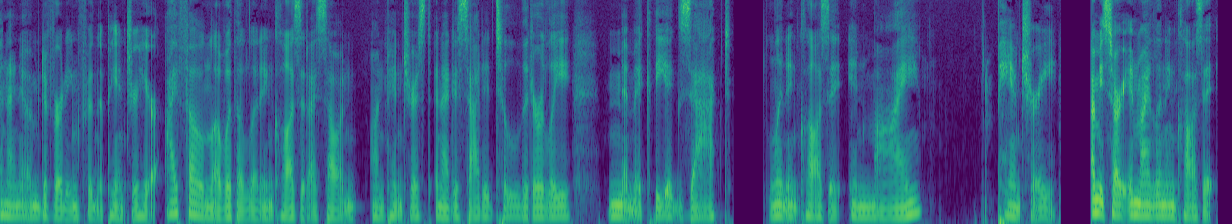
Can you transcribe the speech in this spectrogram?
and I know I'm diverting from the pantry here. I fell in love with a linen closet I saw on, on Pinterest, and I decided to literally mimic the exact linen closet in my pantry. I mean, sorry, in my linen closet.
